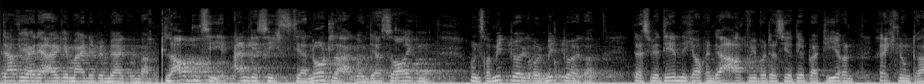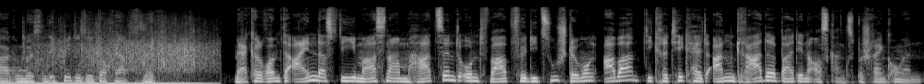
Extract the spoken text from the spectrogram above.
Darf ich eine allgemeine Bemerkung machen? Glauben Sie angesichts der Notlage und der Sorgen unserer Mitbürgerinnen und Mitbürger, dass wir dem nicht auch in der Art, wie wir das hier debattieren, Rechnung tragen müssen? Ich bitte Sie doch herzlich. Merkel räumte ein, dass die Maßnahmen hart sind und warb für die Zustimmung, aber die Kritik hält an, gerade bei den Ausgangsbeschränkungen.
